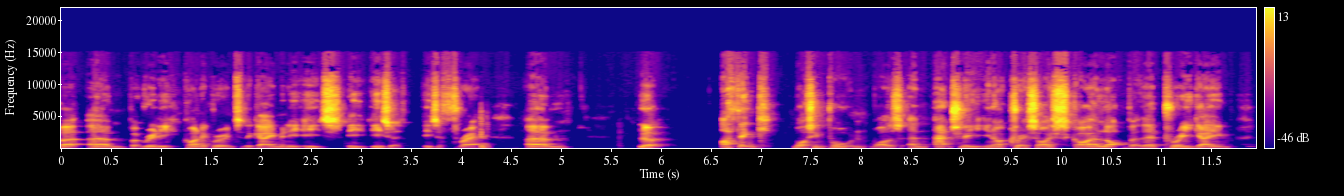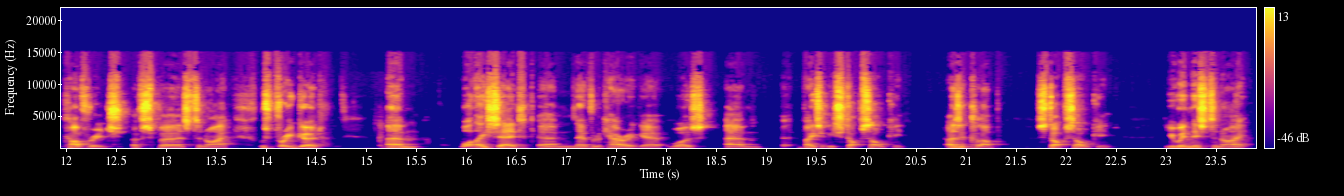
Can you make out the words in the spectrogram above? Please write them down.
but um, but really kind of grew into the game, and he, he's he, he's a he's a threat. Um, look, I think what's important was, and actually, you know, I criticised Sky a lot, but their pre-game coverage of Spurs tonight was pretty good. Um, what they said, um, Neville Carragher, was um, basically stop sulking. As a club, stop sulking. You win this tonight,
